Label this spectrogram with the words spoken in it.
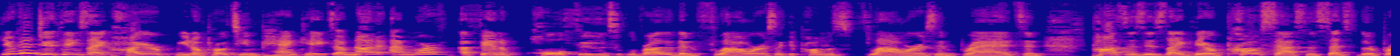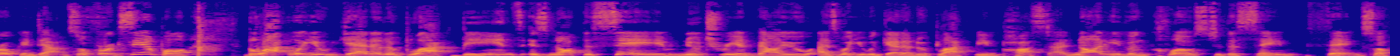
You can do things like higher, you know, protein pancakes. I'm not. I'm more a fan of whole foods rather than flours. Like the problem with flours and breads and pastas is like they're processed in the sense that they're broken down. So, for example, black, what you get out of black beans is not the same nutrient value as what you would get out of black bean pasta. Not even close to the same thing. So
